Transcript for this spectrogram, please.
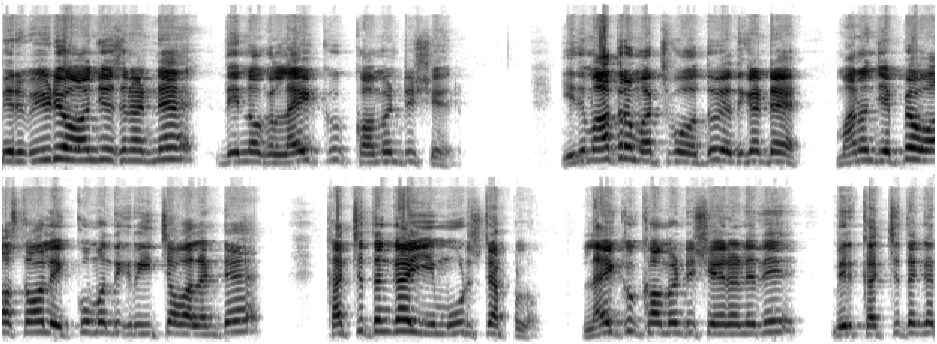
మీరు వీడియో ఆన్ చేసిన వెంటనే దీన్ని ఒక లైక్ కామెంట్ షేర్. ఇది మాత్రం మర్చిపోవద్దు. ఎందుకంటే మనం చెప్పే వాస్తవాలు ఎక్కువ మందికి రీచ్ అవ్వాలంటే ఖచ్చితంగా ఈ మూడు స్టెప్లు లైక్ కామెంట్ షేర్ అనేది మీరు ఖచ్చితంగా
